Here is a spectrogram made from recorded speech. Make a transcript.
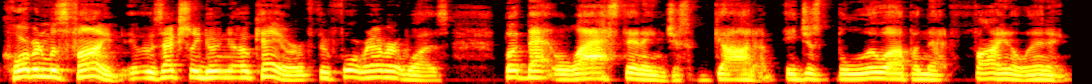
Corbin was fine. It was actually doing okay, or through four, whatever it was. But that last inning just got him. It just blew up in that final inning.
